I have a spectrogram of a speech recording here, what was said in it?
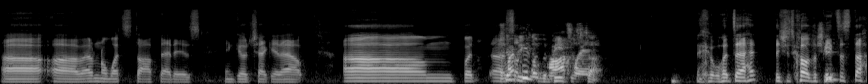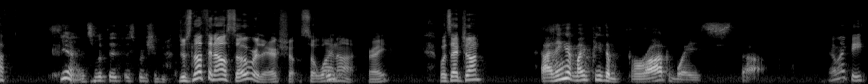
Uh, uh, I don't know what stop that is, and go check it out. Um, but uh, some- be Called the pizza Broadway. stop. what's that? They should call it the Should- pizza stop. Yeah, that's what they, that's what it should be. There's nothing else over there, so, so why Yeah. not, right? What's that, John? I think it might be the Broadway stuff. It might be.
